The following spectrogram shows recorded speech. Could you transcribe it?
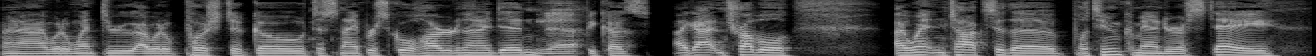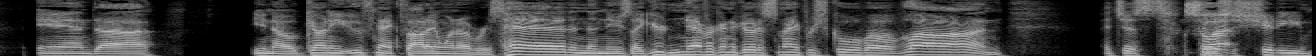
Uh, I would have went through. I would have pushed to go to sniper school harder than I did Yeah. because I got in trouble. I went and talked to the platoon commander of STA, and uh, you know, Gunny Oofneck thought I went over his head, and then he was like, "You're never going to go to sniper school," blah blah blah, and it just So it was I- a shitty.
